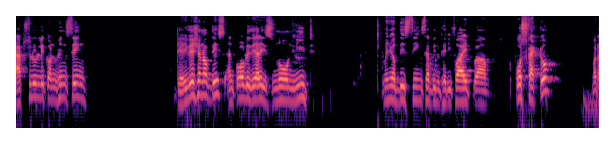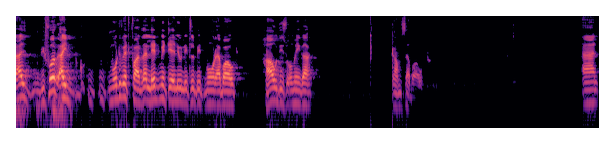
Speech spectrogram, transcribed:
absolutely convincing derivation of this and probably there is no need many of these things have been verified uh, post facto but I before I motivate further let me tell you a little bit more about how this omega comes about. And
